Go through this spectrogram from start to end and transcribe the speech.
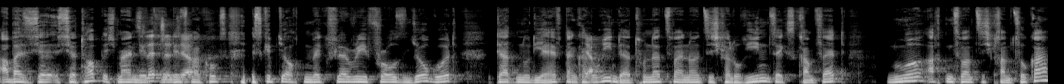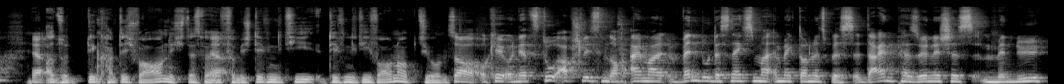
aber es ist ja, ist ja top. Ich meine, jetzt, wenn du legit, jetzt ja. mal guckst, es gibt ja auch den McFlurry Frozen Joghurt, der hat nur die Hälfte an Kalorien, der hat 192 Kalorien, 6 Gramm Fett, nur 28 Gramm Zucker. Ja. Also den kannte ich vorher auch nicht. Das wäre Ja. für mich definitiv, definitiv auch eine Option. So, okay, und jetzt du abschließend noch einmal, wenn du das nächste Mal im McDonalds bist, dein persönliches Menü,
